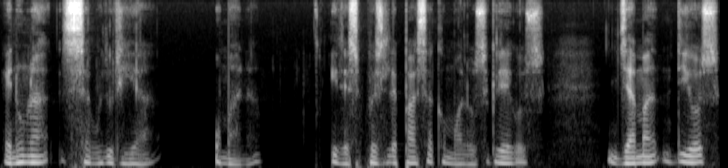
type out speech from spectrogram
en una sabiduría humana y después le pasa como a los griegos, llama Dios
